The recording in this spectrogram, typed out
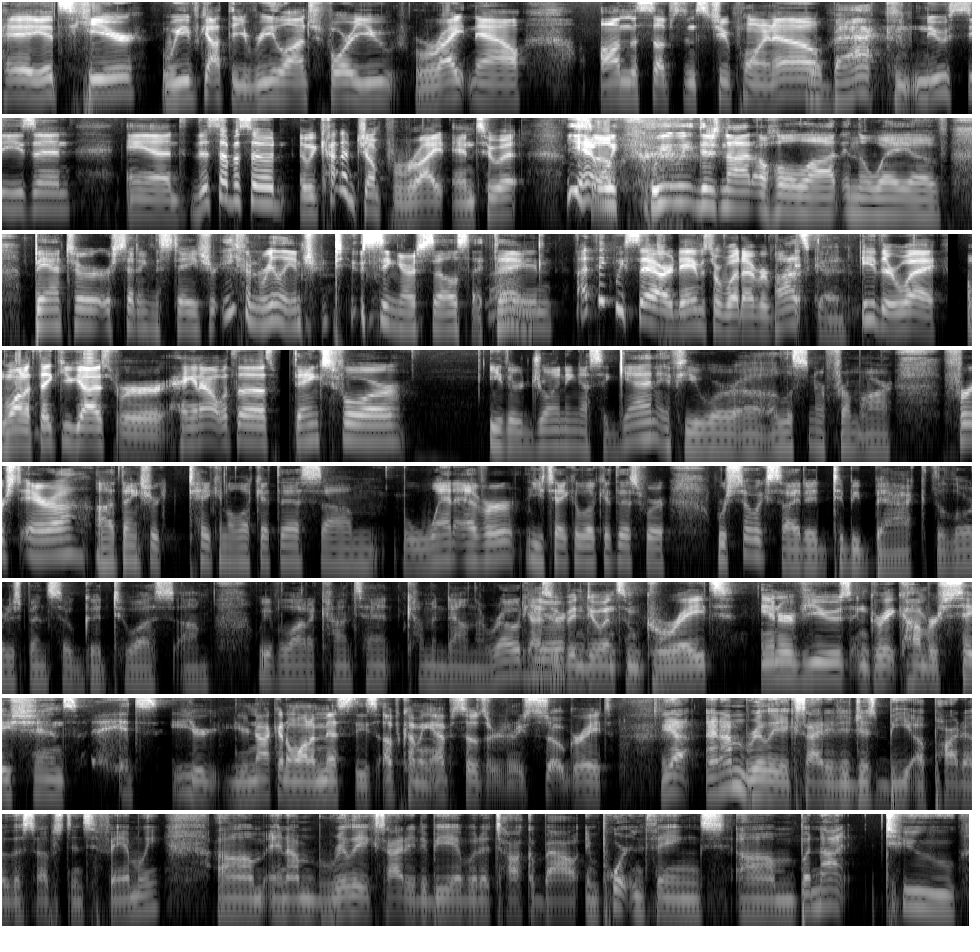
Hey, it's here. We've got the relaunch for you right now on the Substance 2.0. We're back. New season. And this episode, we kind of jump right into it. Yeah, So- we, we, we there's not a whole lot in the way of banter or setting the stage or even really introducing ourselves. I I think. mean, I think we say our names or whatever. Oh, that's good. Either way, I want to thank you guys for hanging out with us. Thanks for either joining us again if you were a, listener from our first era. Uh, thanks for taking a look at this. Um, whenever you take a look at this, we're we're so excited to be back. The Lord has been so good to us. Um, we have a lot of content coming down the road You guys here. have been doing some great interviews and great conversations. It's you're you're not gonna want to miss these upcoming episodes. They're gonna be so great. Yeah, and I'm really excited to just be a part of the Substance family. Um, and I'm really excited to be able to talk about important things, um, but not too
